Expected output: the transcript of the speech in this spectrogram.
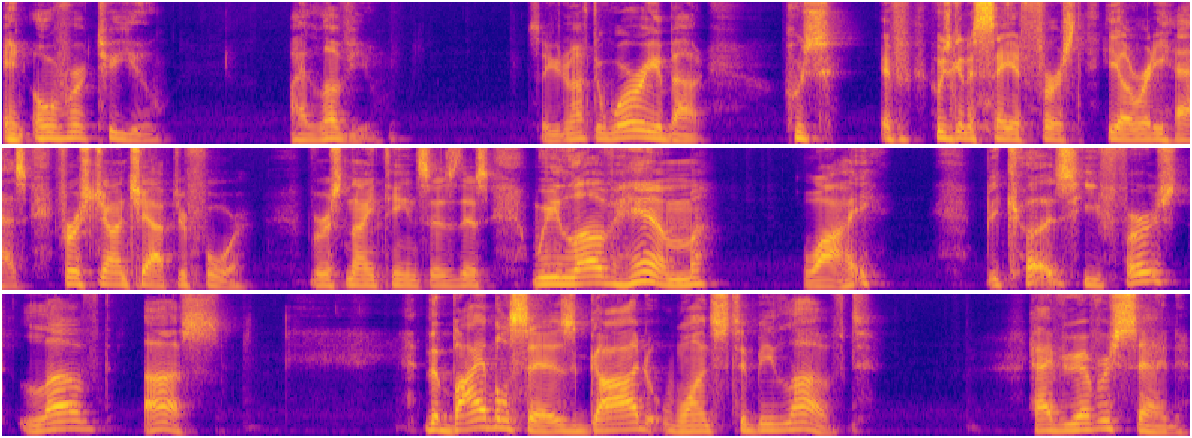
and over to you, I love you. So you don't have to worry about who's if who's going to say it first. He already has. 1 John chapter 4, verse 19 says this, "We love him why? Because he first loved us." The Bible says God wants to be loved. Have you ever said,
